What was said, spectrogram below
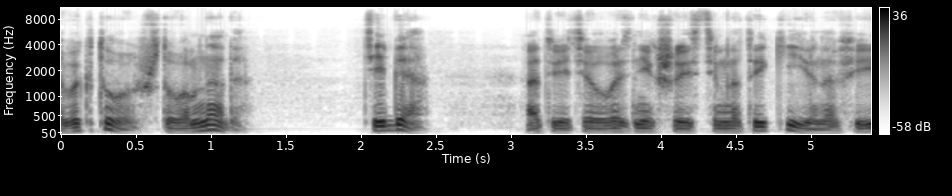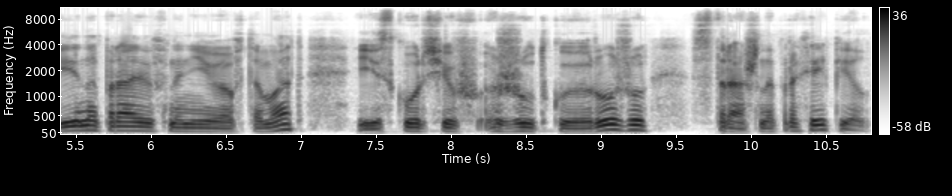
А «Вы кто? Что вам надо?» «Тебя», — ответил возникший из темноты Киюнов, и, направив на нее автомат и скорчив жуткую рожу, страшно прохрипел.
